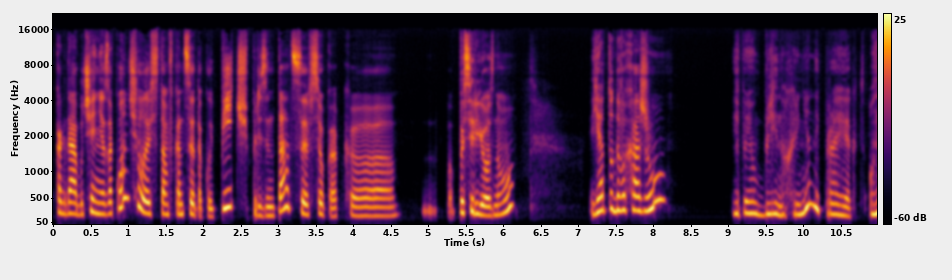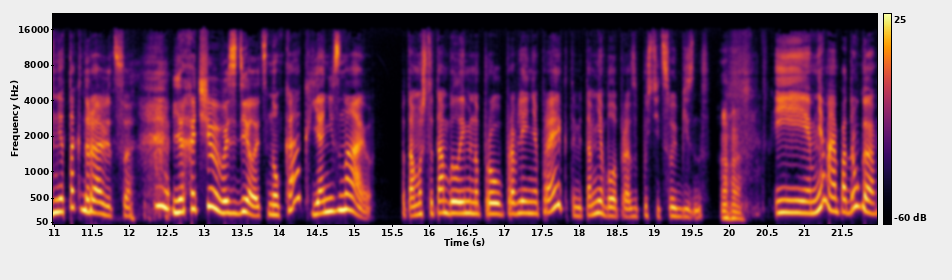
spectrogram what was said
когда обучение закончилось, там в конце такой пич, презентация, все как э, по-серьезному. Я оттуда выхожу, я понимаю, блин, охрененный проект. Он мне так нравится. Я хочу его сделать. Но как, я не знаю. Потому что там было именно про управление проектами, там не было про запустить свой бизнес. Ага. И мне моя подруга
